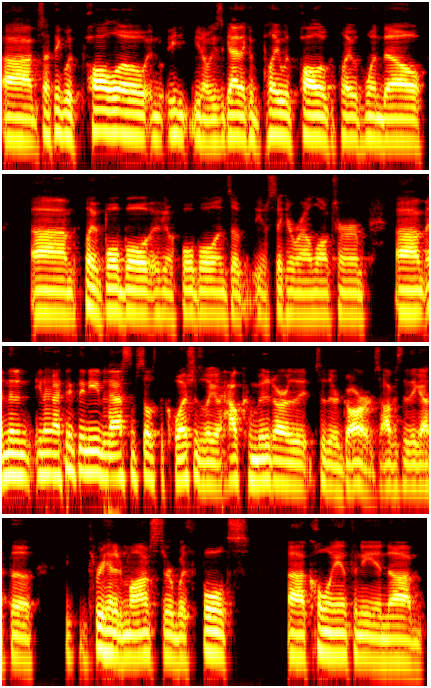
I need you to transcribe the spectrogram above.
Um, so I think with Paolo, and he, you know, he's a guy that can play with Paolo, can play with Wendell. Um, play with Bol Bol, you know, Bol Bol ends up, you know, sticking around long term. Um, and then, you know, I think they need to ask themselves the questions like how committed are they to their guards? Obviously, they got the, three headed monster with Fultz, uh, Cole Anthony, and um,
